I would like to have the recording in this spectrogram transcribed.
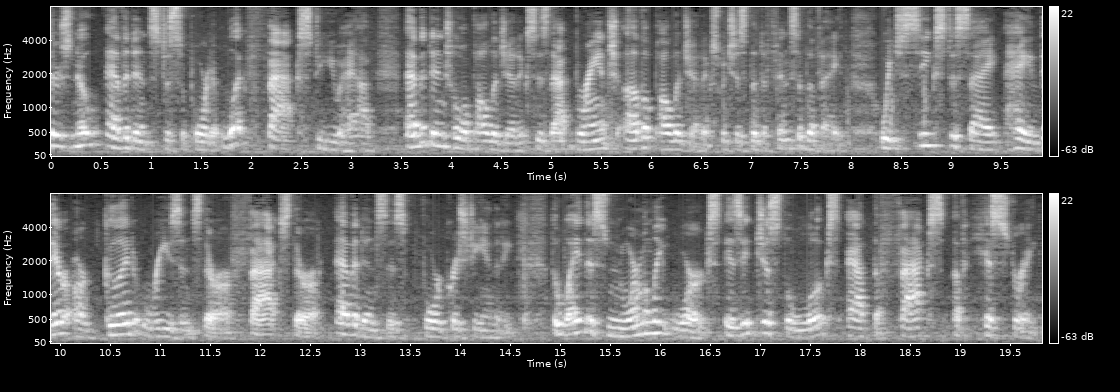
there's no evidence to support it. What facts do you have? Evidential apologetics is that branch of apologetics, which is the defense of the faith, which seeks to say, hey, there are good reasons, there are facts, there are evidences for Christianity. The way this normally works is it just looks at the facts of history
